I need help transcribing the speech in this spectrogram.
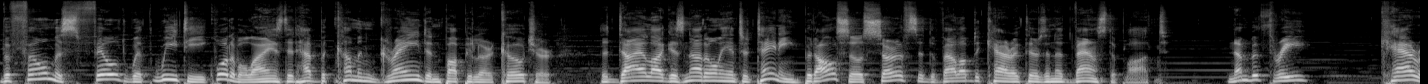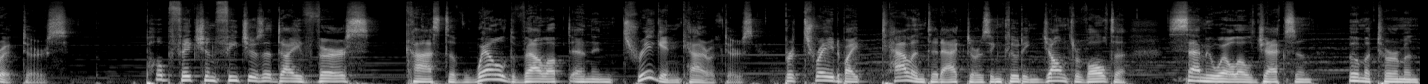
The film is filled with witty, quotable lines that have become ingrained in popular culture. The dialogue is not only entertaining, but also serves to develop the characters and advance the plot. Number 3. Characters. Pulp Fiction features a diverse cast of well developed and intriguing characters, portrayed by talented actors including John Travolta, Samuel L. Jackson, Uma Thurman,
